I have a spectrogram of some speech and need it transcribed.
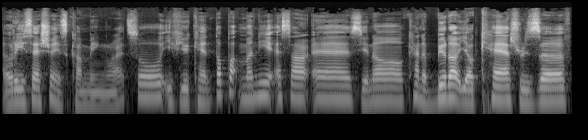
a recession is coming, right? So if you can top up money SRS, you know, kind of build out your cash reserve,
